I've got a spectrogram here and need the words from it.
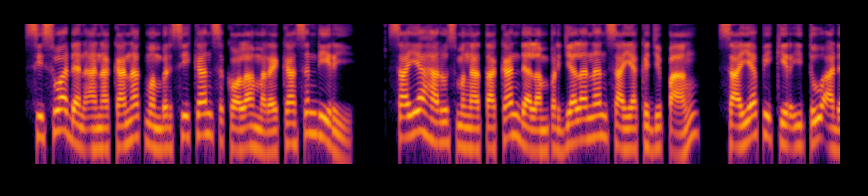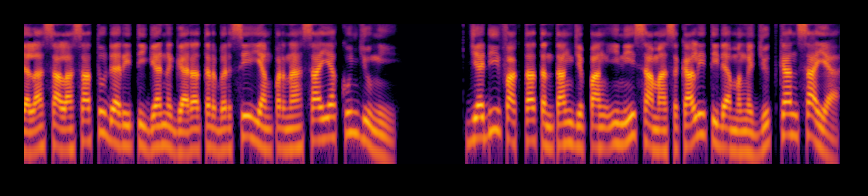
Siswa dan anak-anak membersihkan sekolah mereka sendiri. Saya harus mengatakan dalam perjalanan saya ke Jepang, saya pikir itu adalah salah satu dari tiga negara terbersih yang pernah saya kunjungi. Jadi fakta tentang Jepang ini sama sekali tidak mengejutkan saya.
